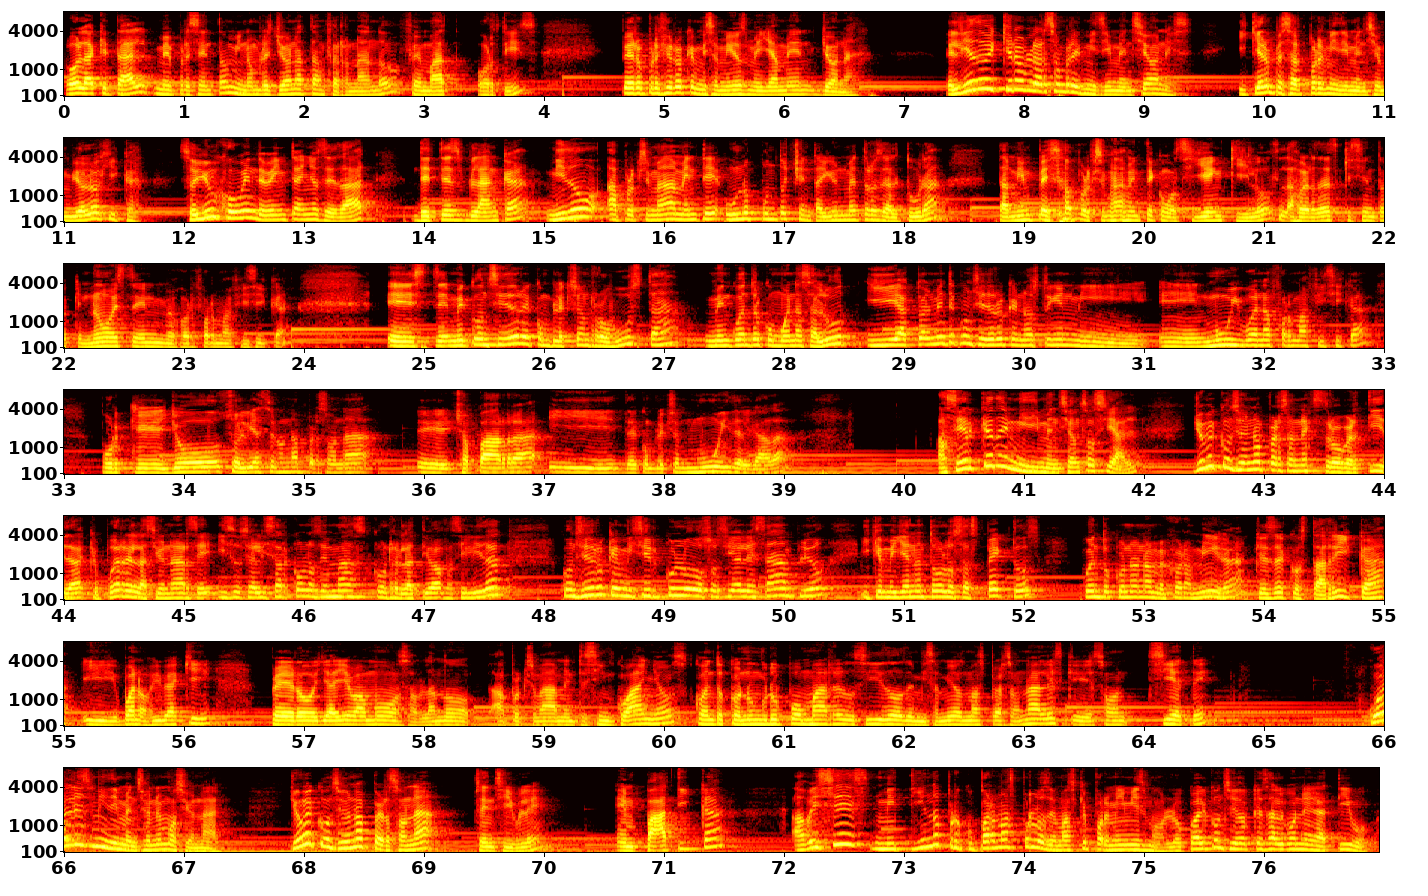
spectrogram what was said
Hola, ¿qué tal? Me presento, mi nombre es Jonathan Fernando Femat Ortiz, pero prefiero que mis amigos me llamen Jonah. El día de hoy quiero hablar sobre mis dimensiones y quiero empezar por mi dimensión biológica. Soy un joven de 20 años de edad, de tez blanca, mido aproximadamente 1.81 metros de altura, también peso aproximadamente como 100 kilos, la verdad es que siento que no estoy en mi mejor forma física. Este, me considero de complexión robusta, me encuentro con buena salud y actualmente considero que no estoy en mi muy buena forma física porque yo solía ser una persona eh, chaparra y de complexión muy delgada. Acerca de mi dimensión social, yo me considero una persona extrovertida que puede relacionarse y socializar con los demás con relativa facilidad. Considero que mi círculo social es amplio y que me llenan todos los aspectos. Cuento con una mejor amiga que es de Costa Rica y bueno, vive aquí, pero ya llevamos hablando aproximadamente 5 años. Cuento con un grupo más reducido de mis amigos más personales, que son 7. ¿Cuál es mi dimensión emocional? Yo me considero una persona sensible, empática, a veces me tiendo a preocupar más por los demás que por mí mismo, lo cual considero que es algo negativo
